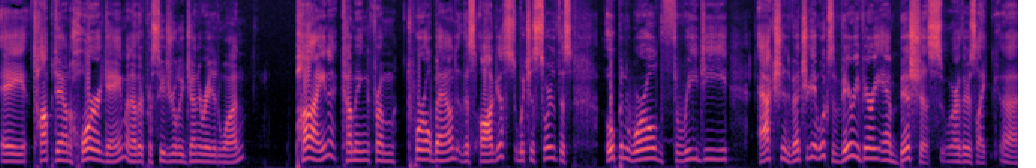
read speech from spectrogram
a top down horror game, another procedurally generated one. Pine coming from Twirlbound this August, which is sort of this open world 3D action adventure game. It looks very, very ambitious, where there's like, uh,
